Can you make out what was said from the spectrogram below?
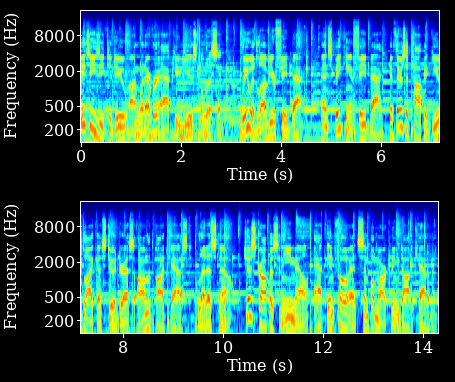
It's easy to do on whatever app you use to listen. We would love your feedback. And speaking of feedback, if there's a topic you'd like us to address on the podcast, let us know. Just drop us an email at info at simplemarketing.academy.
